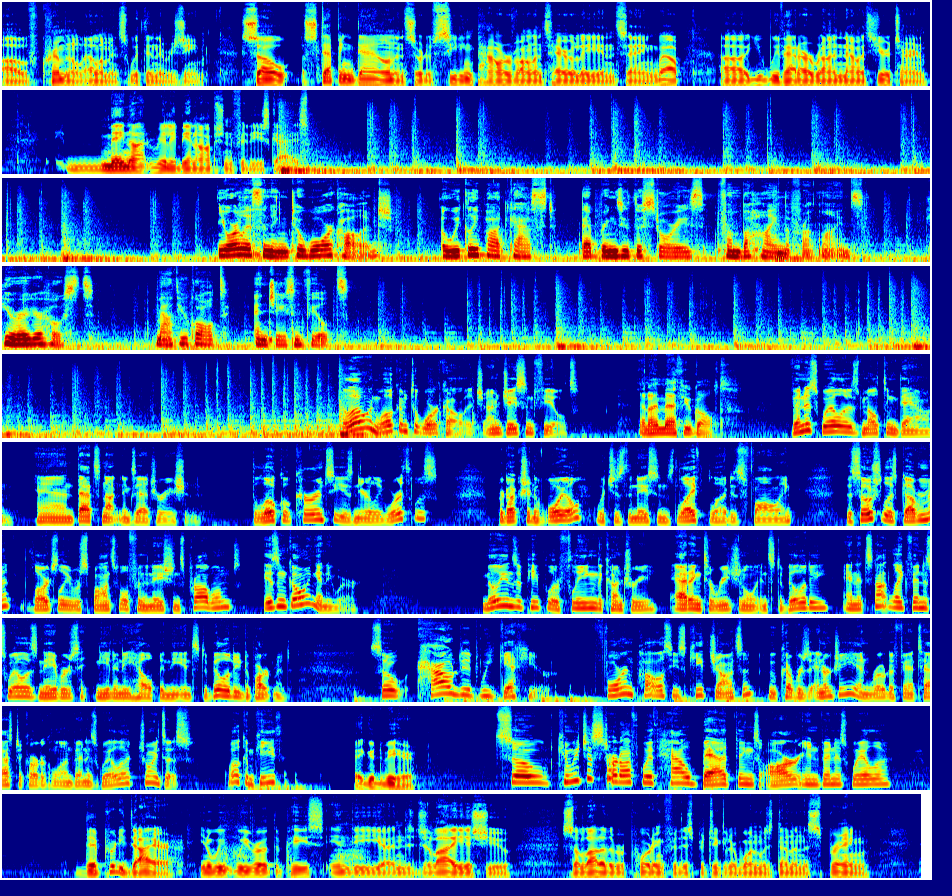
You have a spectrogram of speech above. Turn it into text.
of criminal elements within the regime. So stepping down and sort of ceding power voluntarily and saying, well, uh, you, we've had our run, now it's your turn, may not really be an option for these guys. You're listening to War College, a weekly podcast that brings you the stories from behind the front lines. Here are your hosts, Matthew Gault and Jason Fields. Hello and welcome to War College. I'm Jason Fields. And I'm Matthew Gault. Venezuela is melting down, and that's not an exaggeration. The local currency is nearly worthless. Production of oil, which is the nation's lifeblood, is falling. The socialist government, largely responsible for the nation's problems, isn't going anywhere. Millions of people are fleeing the country, adding to regional instability, and it's not like Venezuela's neighbors need any help in the instability department. So, how did we get here? Foreign Policy's Keith Johnson, who covers energy and wrote a fantastic article on Venezuela, joins us. Welcome, Keith. Hey, good to be here. So, can we just start off with how bad things are in Venezuela? They're pretty dire. You know, we, we wrote the piece in the uh, in the July issue, so a lot of the reporting for this particular one was done in the spring.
